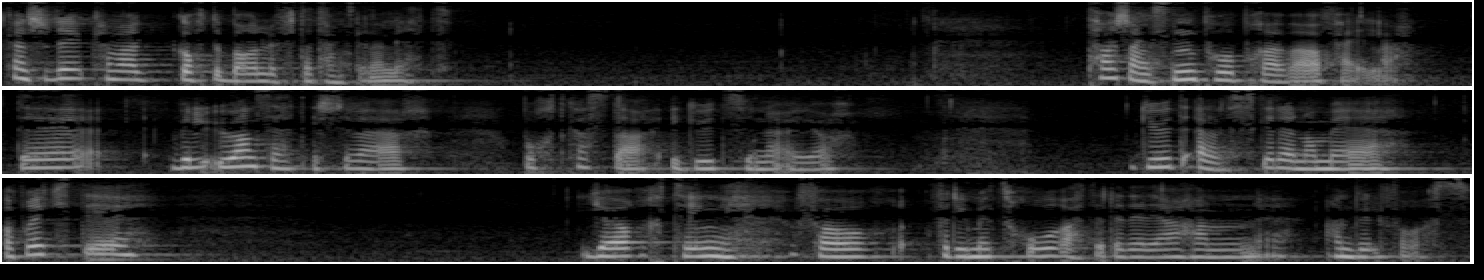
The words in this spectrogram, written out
Kanskje det kan være godt å bare lufte tankene litt. Ta sjansen på å prøve og feile. Det vil uansett ikke være bortkasta i Guds øyne. Gud elsker det når vi oppriktig gjør ting for, fordi vi tror at det er det han, han vil for oss.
